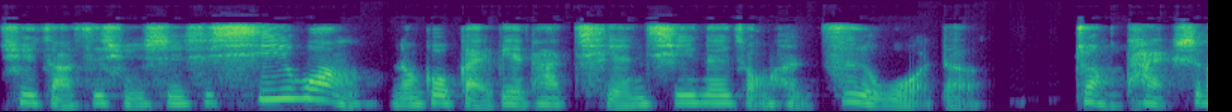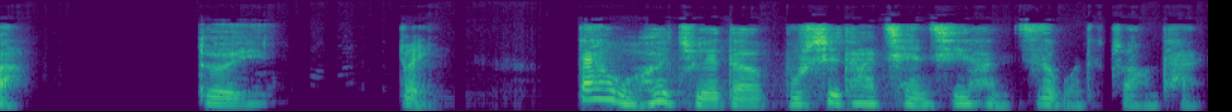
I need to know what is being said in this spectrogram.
去找咨询师，是希望能够改变他前妻那种很自我的状态，是吧？对，对。但我会觉得不是他前妻很自我的状态，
